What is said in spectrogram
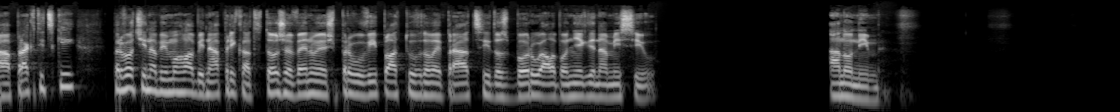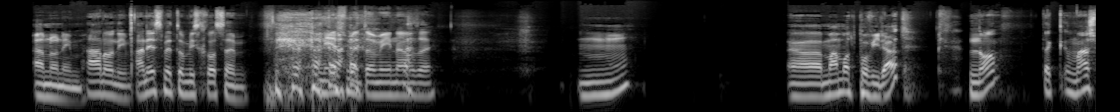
A prakticky, prvotina by mohla byť napríklad to, že venuješ prvú výplatu v novej práci do zboru alebo niekde na misiu. Anonym. Anonym. Anonym. A nie sme to my s Chosem. nie sme to my, naozaj. Mm-hmm. Uh, mám odpovídat? No, tak máš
